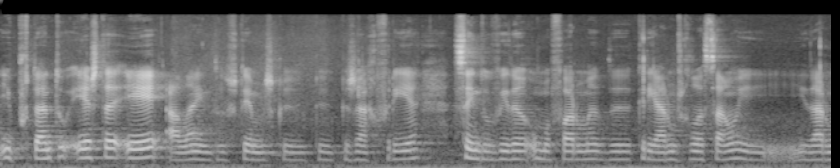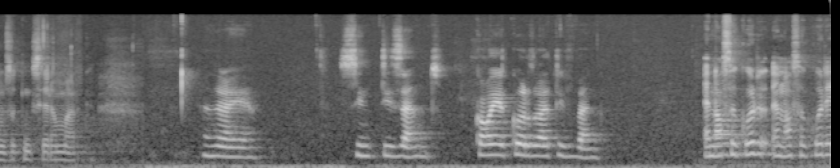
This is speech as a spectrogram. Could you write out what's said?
e, portanto, esta é, além dos temas que, que, que, já referia, sem dúvida uma forma de criarmos relação e, e darmos a conhecer a marca. Andréia, sintetizando, qual é a cor do Active Bank? A nossa cor, a nossa cor é,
